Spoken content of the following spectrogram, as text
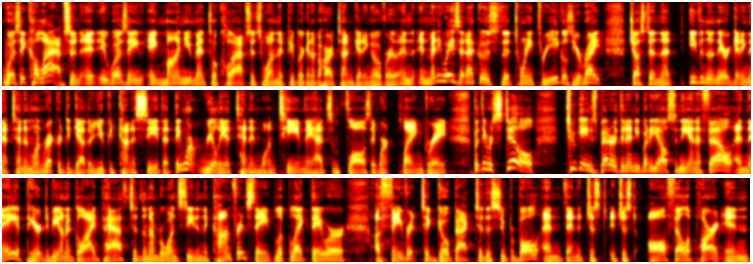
was a collapse. And it, it was a, a monumental collapse. It's one that people are going to have a hard time getting over. And in many ways, it echoes the 23 Eagles. You're right, Justin, that even when they were getting that 10 and 1 record together, you could kind of see that they weren't really a 10 and 1 team. They had some flaws. They weren't playing great, but they were still two games better than anybody else in the NFL. And they appeared to be on a glide path to the number one seed in the conference. They looked like they were a favorite to go back to the Super Bowl. And then it just, it just all fell apart in,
